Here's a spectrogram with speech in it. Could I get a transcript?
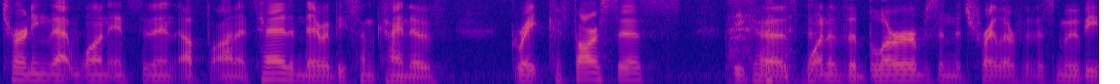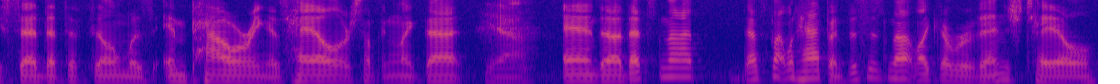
turning that one incident up on its head, and there would be some kind of great catharsis because one of the blurbs in the trailer for this movie said that the film was empowering as hell or something like that. Yeah. And uh, that's not that's not what happens. This is not like a revenge tale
